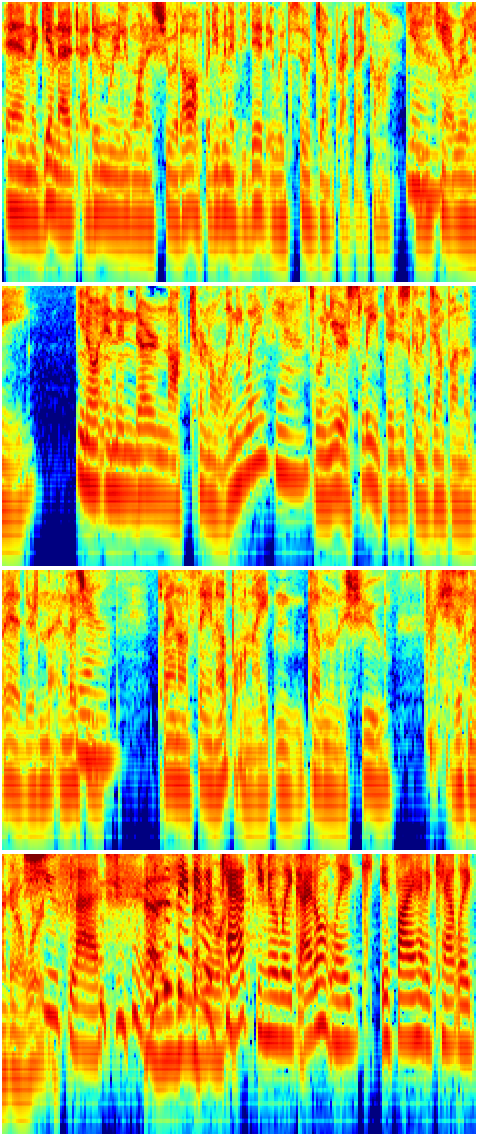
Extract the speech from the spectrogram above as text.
And again, I, I didn't really want to shoo it off, but even if you did, it would still jump right back on. So Yeah. you can't really, you know. And then they're nocturnal, anyways. Yeah. So when you're asleep, they're just going to jump on the bed. There's no unless Yeah. you plan on staying up all night and telling them to shoo. It's just not to work. Shoo fly. Yeah, That's the same thing with work. cats. You know, like I don't like if I had a cat, like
